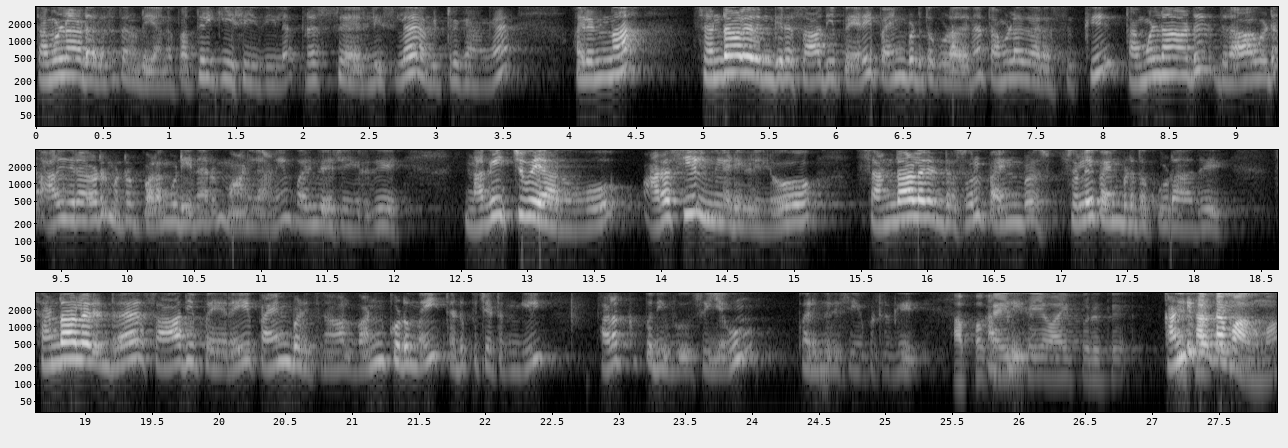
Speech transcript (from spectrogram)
தமிழ்நாடு அரசு தன்னுடைய அந்த பத்திரிகை செய்தியில் ப்ரெஸ் ரிலீஸில் விட்டுருக்காங்க. அது என்னன்னா சண்டாளர் என்கிற சாதி பெயரை பயன்படுத்தக்கூடாதுன்னா தமிழக அரசுக்கு தமிழ்நாடு திராவிட ஆதிதிராவிடர் மற்றும் பழங்குடியினர் மாநில ஆணையம் பரிந்துரை செய்கிறது. நகைச்சுவையாகவோ அரசியல் மேடைகளிலோ சண்டாளர் என்ற சொல் பயன்ப சொல்லை பயன்படுத்தக்கூடாது. சண்டாளர் என்ற சாதி பெயரை பயன்படுத்தினால் வன்கொடுமை தடுப்புச் சட்டத்தின் கீழ் வழக்குப்பதிவு செய்யவும் பரிந்துரை செய்யப்பட்டிருக்கு. அப்ப கைது செய்ய வாய்ப்பு இருக்கு. இது கண்டிப்பா சட்டமாகுமா?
